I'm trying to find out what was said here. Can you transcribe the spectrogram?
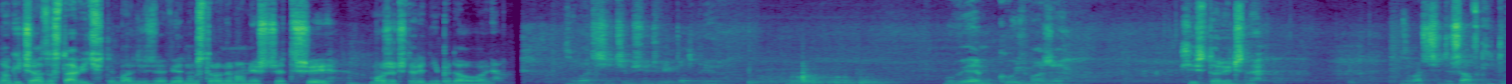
Nogi trzeba zostawić, tym bardziej, że w jedną stronę mam jeszcze 3, może 4 dni pedałowania. Zobaczcie, czym się drzwi podpiera. Mówiłem, kuźwa, że historyczne. Zobaczcie te szafki tu.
